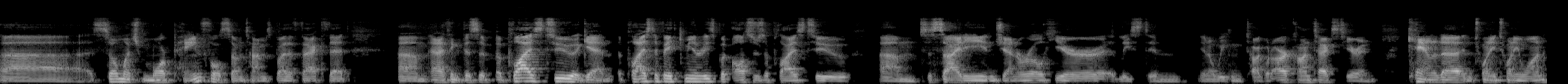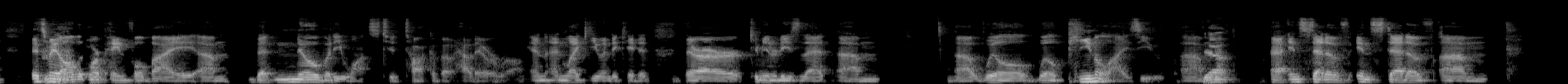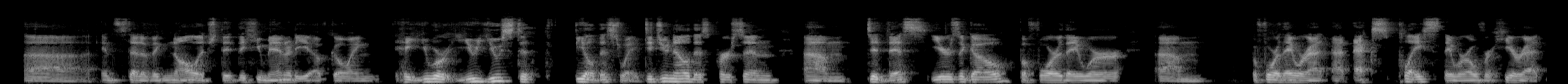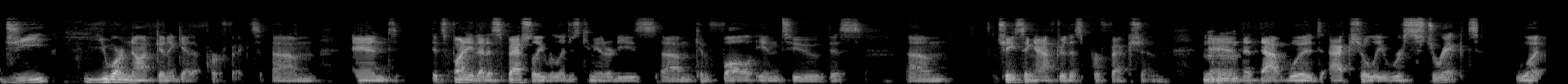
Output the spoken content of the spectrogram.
uh, so much more painful sometimes by the fact that um, and I think this applies to again applies to faith communities, but also just applies to um, society in general here. At least in you know we can talk about our context here in Canada in 2021. It's made mm-hmm. all the more painful by um, that nobody wants to talk about how they were wrong. And and like you indicated, there are communities that um, uh, will will penalize you. Um, yeah. Uh, instead of instead of um, uh, instead of acknowledge the, the humanity of going, hey, you were you used to feel this way. Did you know this person um, did this years ago before they were um, before they were at, at X place? They were over here at G. You are not going to get it perfect. Um, and it's funny that especially religious communities um, can fall into this um, chasing after this perfection mm-hmm. and that that would actually restrict what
